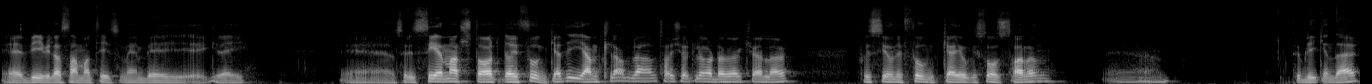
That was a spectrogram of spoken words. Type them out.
eh, vi vill ha samma tid som NBA-grej. Eh, så det är sen matchstart. Det har ju funkat i Jämtland bland annat. Har kört lördagar och kvällar. Får se om det funkar i Åkesholmshallen. Eh, publiken där.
